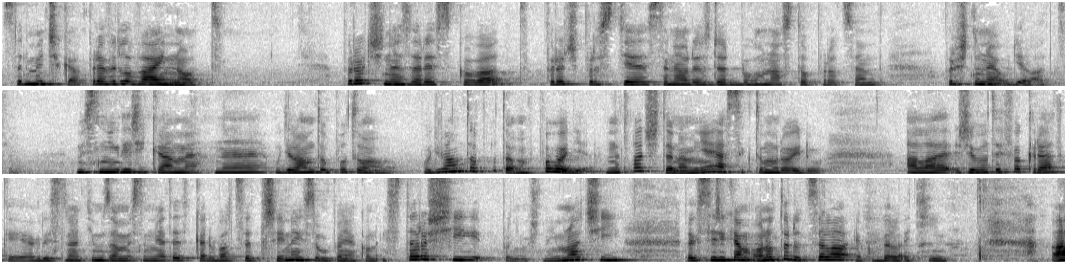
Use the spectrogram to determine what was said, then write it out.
Sedmička, pravidlo why not. Proč nezariskovat? Proč prostě se neodezdat Bohu na 100%? Proč to neudělat? My si někdy říkáme, ne, udělám to potom. Udělám to potom, v pohodě. Netlačte na mě, já si k tomu dojdu. Ale život je fakt krátký. A když se nad tím zamyslím, mě teďka 23, nejsem úplně jako nejstarší, úplně už nejmladší, tak si říkám, ono to docela jako by letí. A,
